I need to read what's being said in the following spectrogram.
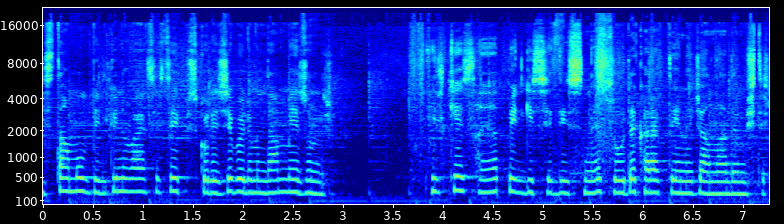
İstanbul Bilgi Üniversitesi Psikoloji bölümünden mezundur. İlk kez Hayat Bilgisi dizisinde Sude karakterini canlandırmıştır.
